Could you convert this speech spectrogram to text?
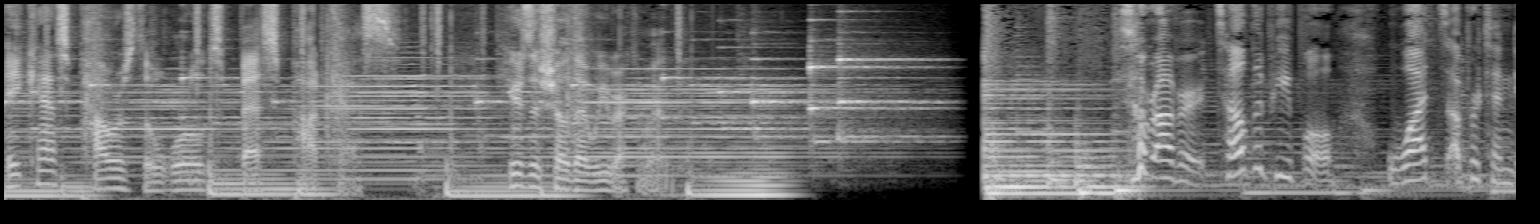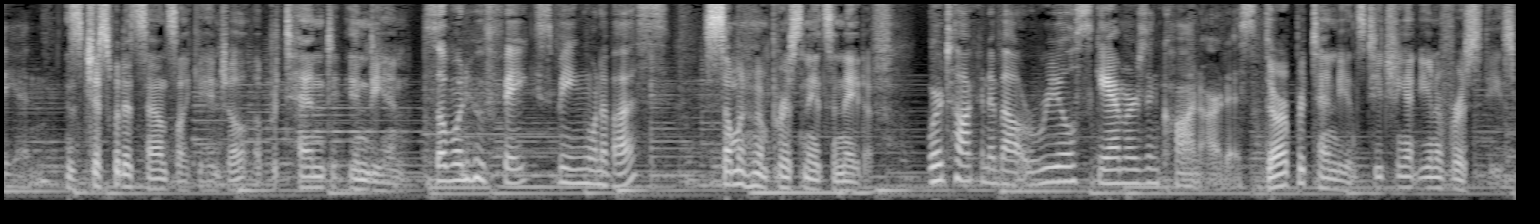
ACAST powers the world's best podcasts. Here's a show that we recommend. So, Robert, tell the people what's a pretendian? It's just what it sounds like, Angel a pretend Indian. Someone who fakes being one of us? Someone who impersonates a native. We're talking about real scammers and con artists. There are pretendians teaching at universities,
